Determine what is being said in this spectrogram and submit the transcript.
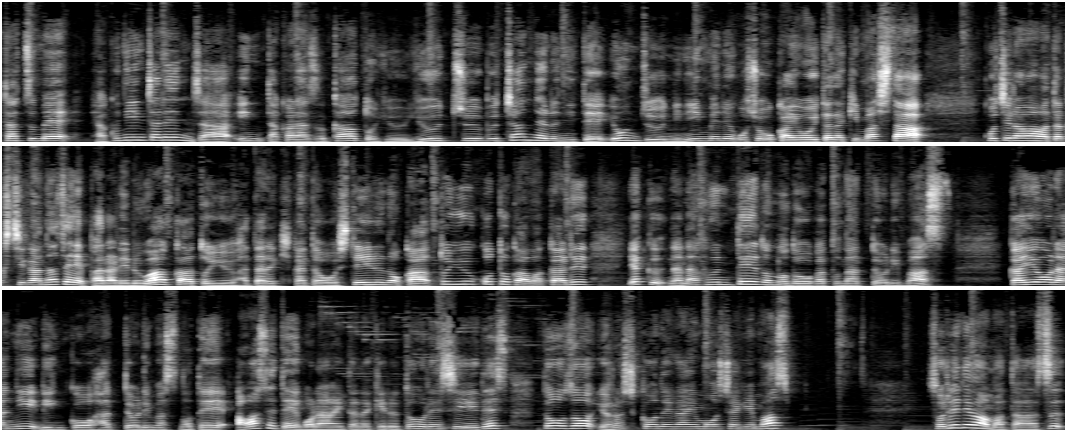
2つ目、100人チャレンジャー in 宝塚という YouTube チャンネルにて42人目でご紹介をいただきました。こちらは私がなぜパラレルワーカーという働き方をしているのかということがわかる約7分程度の動画となっております。概要欄にリンクを貼っておりますので、合わせてご覧いただけると嬉しいです。どうぞよろしくお願い申し上げます。それではまた明日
